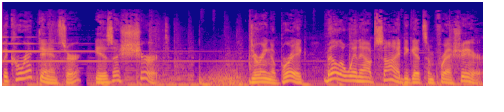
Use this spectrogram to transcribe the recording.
The correct answer is a shirt. During a break, Bella went outside to get some fresh air.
